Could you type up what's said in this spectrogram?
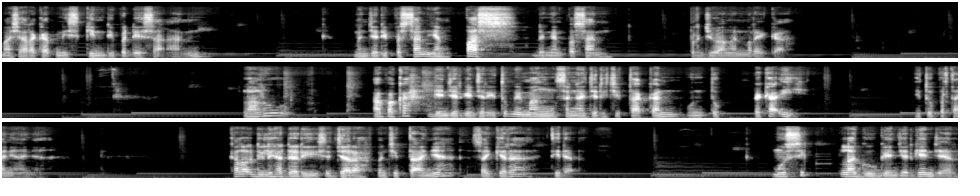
masyarakat miskin di pedesaan menjadi pesan yang pas dengan pesan perjuangan mereka. Lalu, apakah genjer-genjer itu memang sengaja diciptakan untuk PKI? Itu pertanyaannya. Kalau dilihat dari sejarah penciptaannya, saya kira tidak. Musik lagu Genjer-Genjer,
